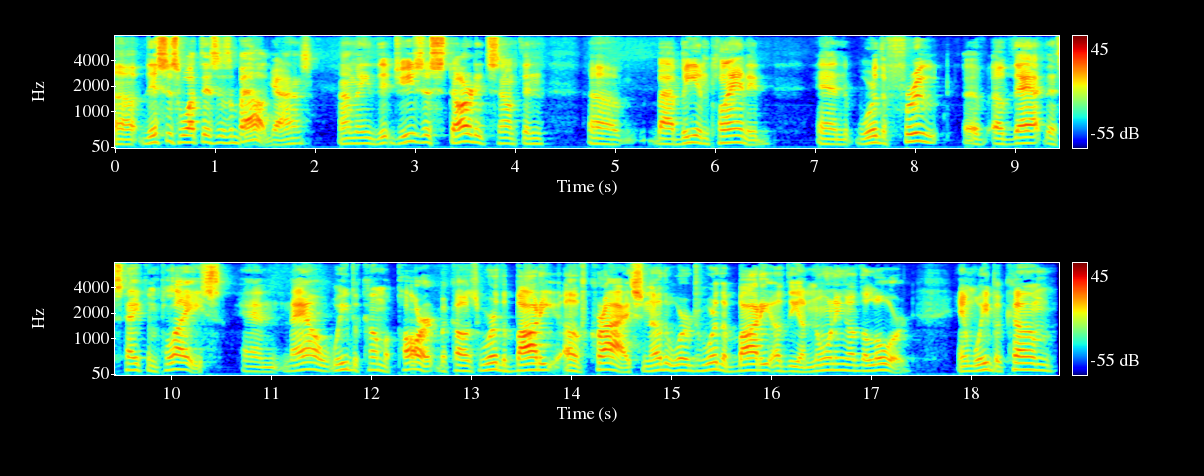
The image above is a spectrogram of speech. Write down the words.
Uh, this is what this is about, guys. I mean, th- Jesus started something uh, by being planted, and we're the fruit of, of that that's taken place. And now we become a part because we're the body of Christ. In other words, we're the body of the anointing of the Lord. And we become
